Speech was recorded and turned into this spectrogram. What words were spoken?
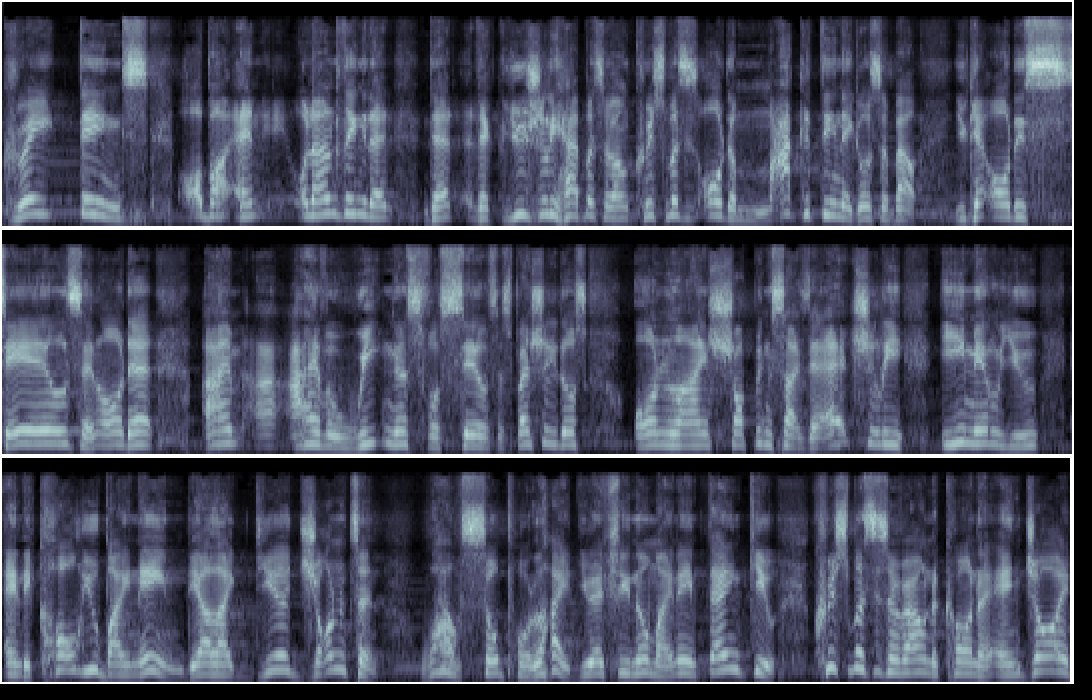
great things about and another thing that, that that usually happens around christmas is all the marketing that goes about you get all these sales and all that i'm i have a weakness for sales especially those online shopping sites that actually email you and they call you by name they are like dear jonathan Wow, so polite. You actually know my name. Thank you. Christmas is around the corner. Enjoy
